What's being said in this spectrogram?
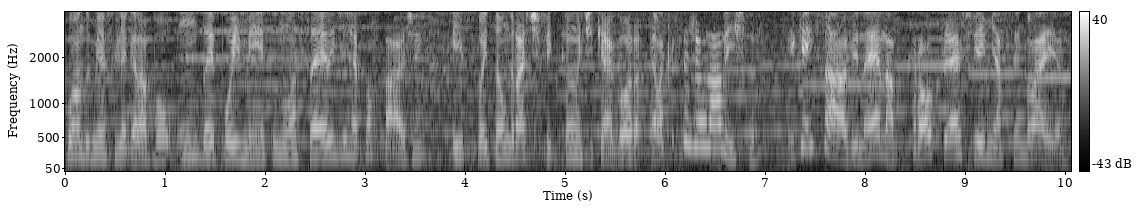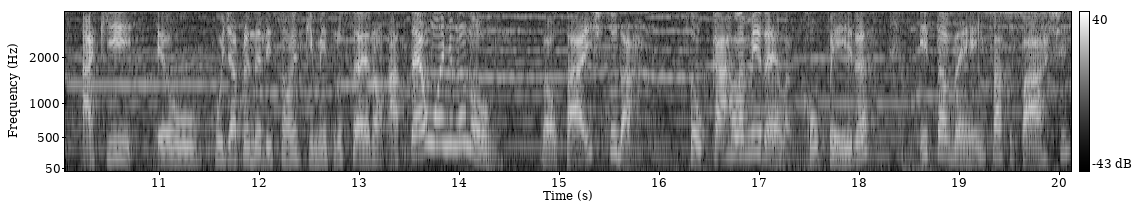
quando minha filha gravou um depoimento numa série de reportagem. Isso foi tão gratificante que agora ela quer ser jornalista. E quem sabe, né, na própria FM Assembleia. Aqui eu pude aprender lições que me trouxeram até um ânimo novo, voltar a estudar. Sou Carla Mirella, copeira e também faço parte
